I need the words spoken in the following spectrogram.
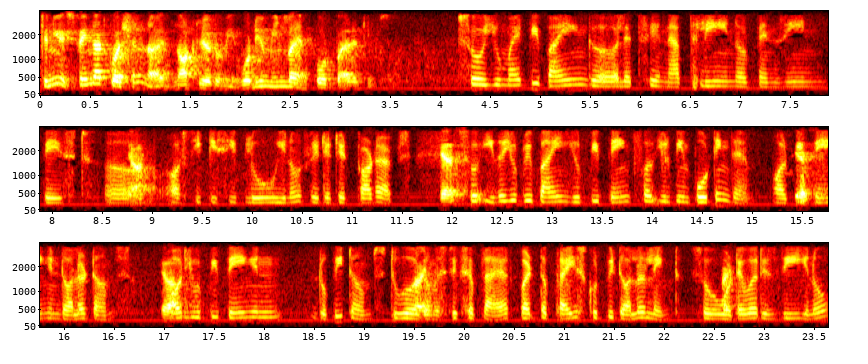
can you explain that question? Uh, not clear to me. What do you mean by import parities? So you might be buying, uh, let's say, naphthalene or benzene-based uh, yeah. or CPC blue, you know, related products. Yes. So either you'd be buying, you'd be paying for, you'll be importing them, or yes. be paying in dollar terms, yeah. or you'd be paying in rupee terms to a right. domestic supplier, but the price could be dollar linked. So whatever is the, you know,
